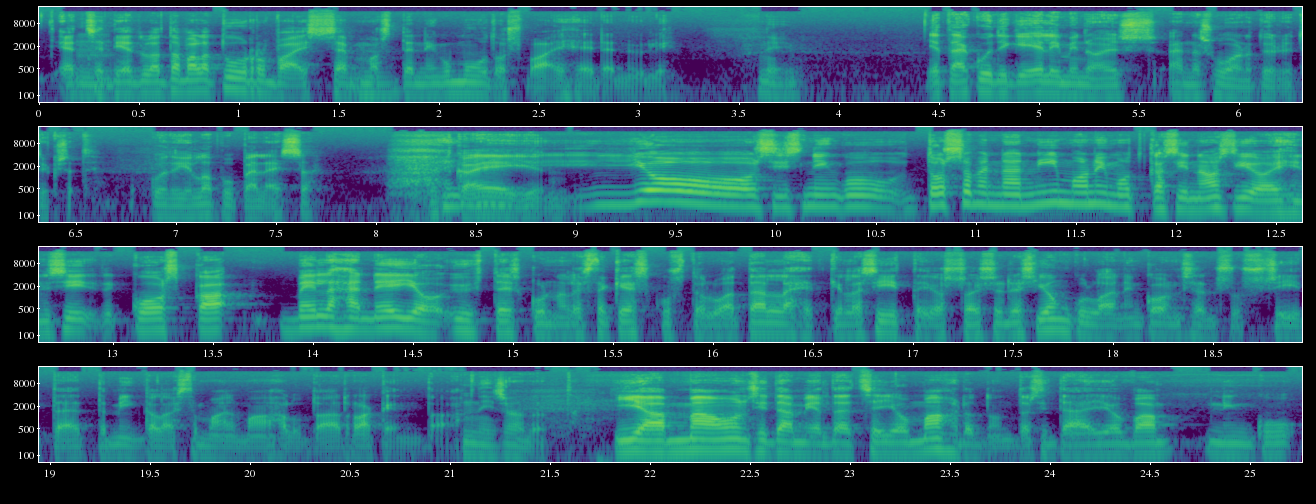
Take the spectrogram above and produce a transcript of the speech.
Että mm. se tietyllä tavalla turvaisi semmoisten mm. niin kuin muutosvaiheiden yli. Niin. Ja tämä kuitenkin eliminoisi aina huonot yritykset kuitenkin loppupeleissä jotka ei... Joo, siis niinku, tuossa mennään niin monimutkaisiin asioihin, koska meillähän ei ole yhteiskunnallista keskustelua tällä hetkellä siitä, jos olisi edes jonkunlainen konsensus siitä, että minkälaista maailmaa halutaan rakentaa. Niin se on totta. Ja mä oon sitä mieltä, että se ei ole mahdotonta, sitä ei ole vaan niinku,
